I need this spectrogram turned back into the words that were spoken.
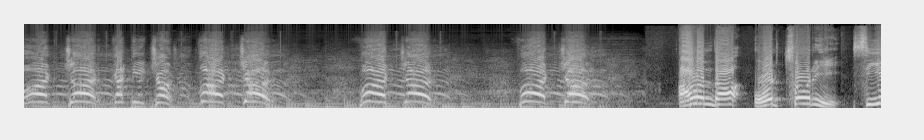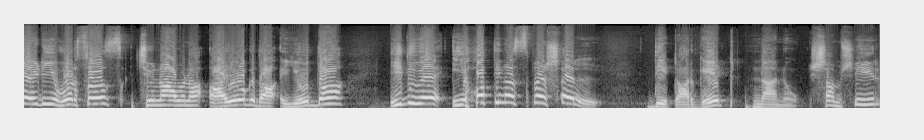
वोट चोर गति चोर वोट चोर वोट चोर वोट चोर ಆಳಂದ ಓಡ್ಚೋರಿ ಸಿಐಡಿ ವರ್ಸಸ್ ಚುನಾವಣಾ ಆಯೋಗದ ಯುದ್ಧ ಇದುವೇ ಈ ಹೊತ್ತಿನ ಸ್ಪೆಷಲ್ ದಿ ಟಾರ್ಗೆಟ್ ನಾನು ಶಂಶೀರ್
